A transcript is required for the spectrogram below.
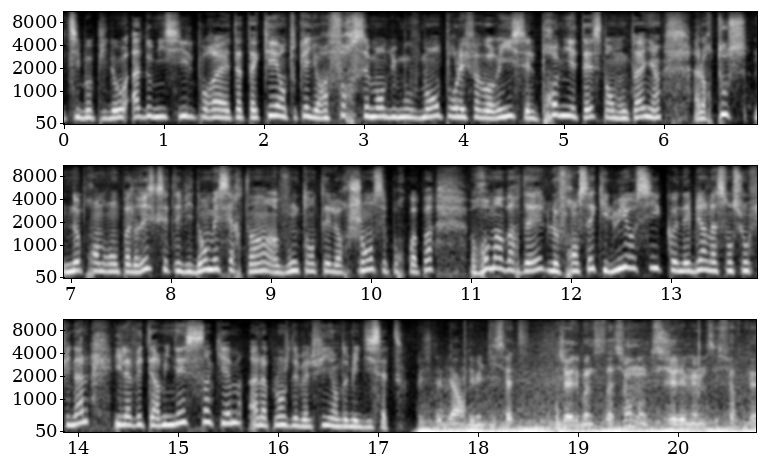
Thibaut Pinot à domicile pourrait être attaqué. En tout cas, il y aura forcément du mouvement pour les favoris. C'est le premier test en montagne. hein. Alors tous ne prendront pas de risque, c'est évident, mais certains vont tenter leur chance. Et pourquoi pas Romain Bardet, le Français, qui lui aussi connaît bien l'ascension finale. Il avait terminé cinquième à la planche des belles filles en 2017. J'étais bien en 2017. J'avais des bonnes sensations, donc si j'ai les mêmes, c'est sûr que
